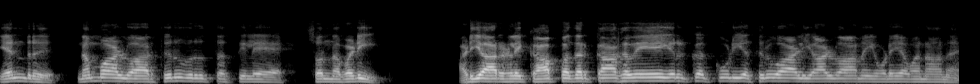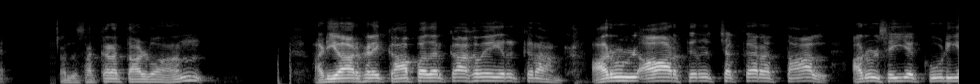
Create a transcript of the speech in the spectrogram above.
என்று நம்மாழ்வார் திருவிருத்தத்திலே சொன்னபடி அடியார்களை காப்பதற்காகவே இருக்கக்கூடிய திருவாளி ஆழ்வானை உடையவனான அந்த சக்கரத்தாழ்வான் அடியார்களை காப்பதற்காகவே இருக்கிறான். அருள் ஆர் திருச்சக்கரத்தால் அருள் செய்யக்கூடிய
